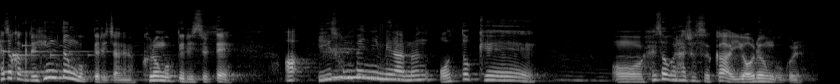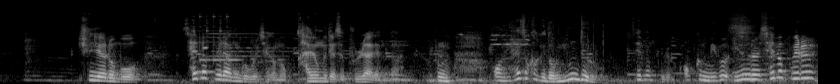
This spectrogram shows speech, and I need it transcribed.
해석하기 좀 힘든 곡들 있잖아요. 그런 곡들이 있을 때 아 이 선배님이라면 어떻게 어, 해석을 하셨을까? 이 어려운 곡을. 실례로 뭐 새벽비라는 곡을 제가 뭐 가요 무대에서 불러야 된다. 어, 해석하기 너무 힘들어. 새벽비를. 어 그럼 이거 이 노래 새벽비를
